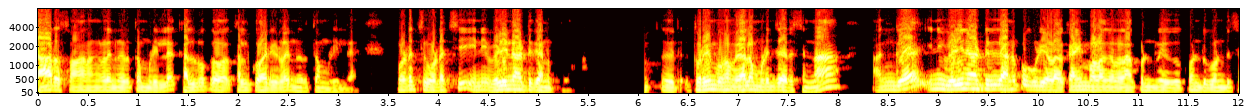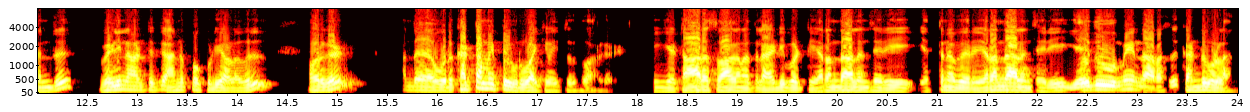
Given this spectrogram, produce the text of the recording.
டாரஸ் வாகனங்களை நிறுத்த முடியல கல்வ கல்குவாரிகளை நிறுத்த முடியல. உடச்சி உடச்சி இனி வெளிநாட்டுக்கு அனுப்புவோம். துறைமுகம் வேலை முடிஞ்சாருச்சுன்னா அங்கே இனி வெளிநாட்டுக்கு அனுப்பக்கூடிய அளவு கனிமலங்கள் எல்லாம் கொண்டு கொண்டு கொண்டு சென்று வெளிநாட்டுக்கு அனுப்பக்கூடிய அளவில் அவர்கள் அந்த ஒரு கட்டமைப்பை உருவாக்கி வைத்திருப்பார்கள். இங்கே டாரஸ் வாகனத்தில் அடிபட்டு இறந்தாலும் சரி எத்தனை பேர் இறந்தாலும் சரி எதுவுமே இந்த அரசு கண்டுகொள்ளாது.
